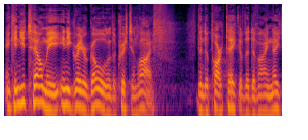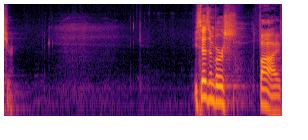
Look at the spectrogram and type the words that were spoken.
And can you tell me any greater goal of the Christian life than to partake of the divine nature? He says in verse 5,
